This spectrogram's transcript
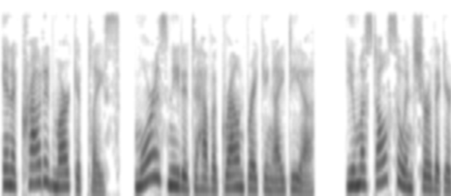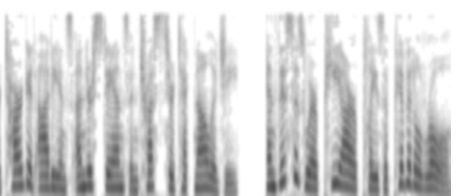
In a crowded marketplace, more is needed to have a groundbreaking idea, you must also ensure that your target audience understands and trusts your technology, and this is where PR plays a pivotal role,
